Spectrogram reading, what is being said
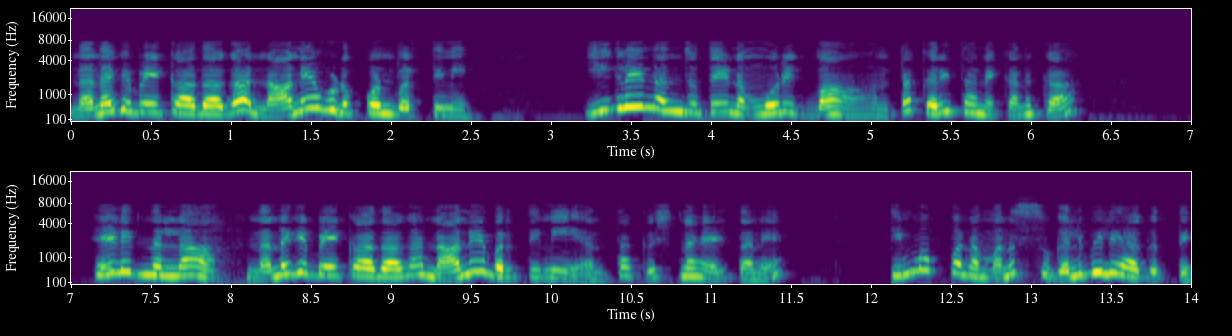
ನನಗೆ ಬೇಕಾದಾಗ ನಾನೇ ಹುಡುಕೊಂಡು ಬರ್ತೀನಿ. ಈಗಲೇ ನನ್ನ ಜೊತೆ ನಮ್ಮೂರಿಗೆ ಬಾ ಅಂತ ಕರಿತಾನೆ ಕನಕ. ಹೇಳಿದ್ನಲ್ಲ, ನನಗೆ ಬೇಕಾದಾಗ ನಾನೇ ಬರ್ತೀನಿ ಅಂತ ಕೃಷ್ಣ ಹೇಳ್ತಾನೆ. ತಿಮ್ಮಪ್ಪನ ಮನಸ್ಸು ಗಲಿಬಿಲಿ ಆಗುತ್ತೆ.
